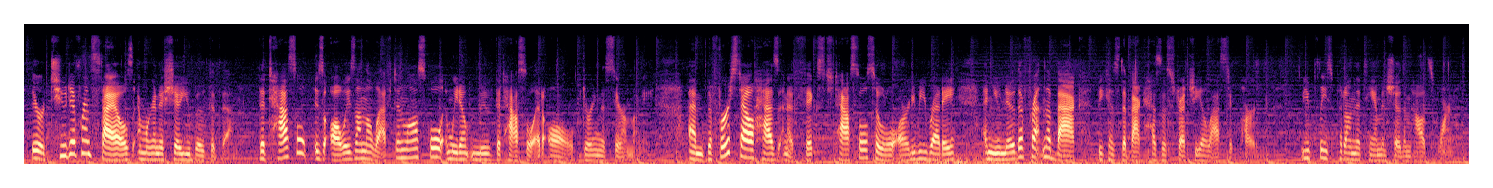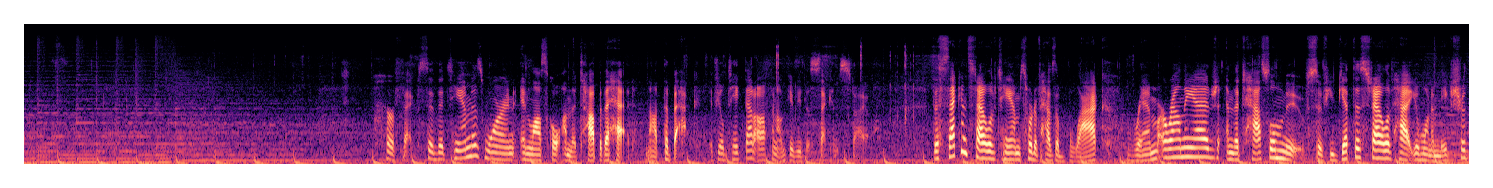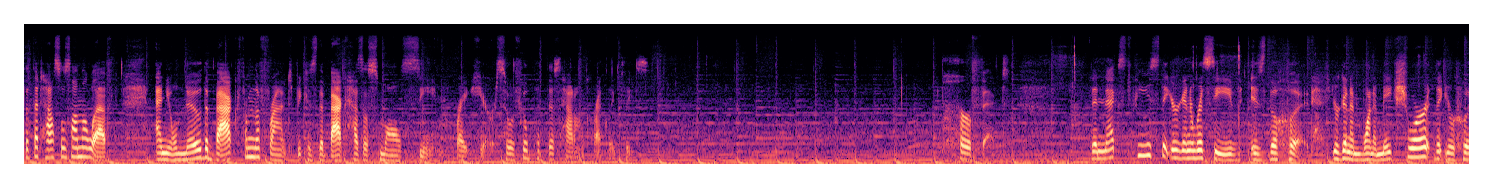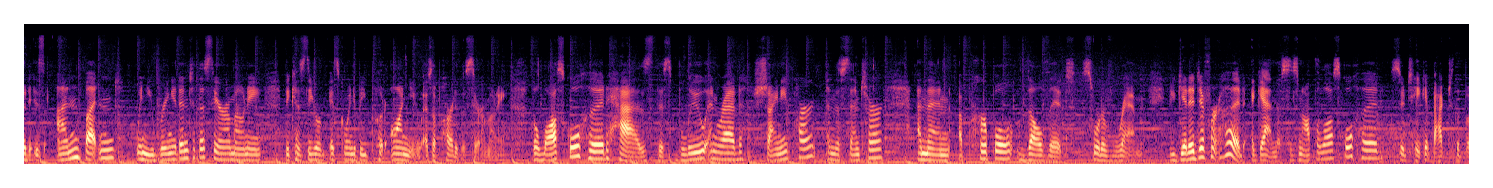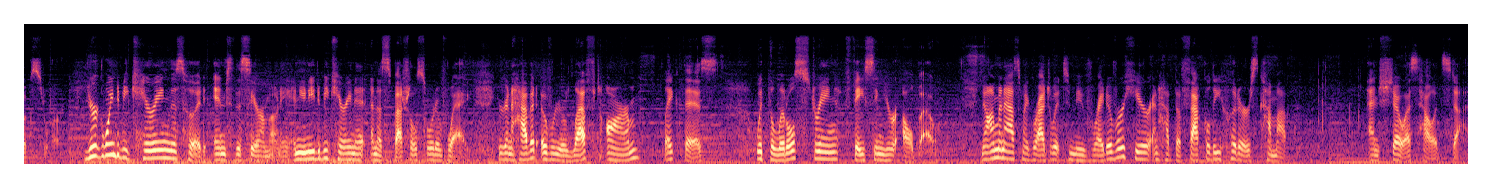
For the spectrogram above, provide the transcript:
There are two different styles and we're gonna show you both of them. The tassel is always on the left in law school and we don't move the tassel at all during the ceremony. Um, the first style has an affixed tassel, so it'll already be ready, and you know the front and the back because the back has a stretchy elastic part. Will you please put on the tam and show them how it's worn? Perfect. So the tam is worn in law school on the top of the head, not the back. If you'll take that off and I'll give you the second style. The second style of tam sort of has a black rim around the edge and the tassel moves. So if you get this style of hat, you'll wanna make sure that the tassel's on the left and you'll know the back from the front because the back has a small seam right here. So if you'll put this hat on correctly, please. Perfect. The next piece that you're gonna receive is the hood. You're gonna wanna make sure that your hood is unbuttoned when you bring it into the ceremony because it's going to be put on you as a part of the ceremony. The law school hood has this blue and red shiny part in the center and then a purple velvet sort of rim. If you get a different hood, again, this is not the law school hood, so take it back to the bookstore. You're going to be carrying this hood into the ceremony and you need to be carrying it in a special sort of way. You're gonna have it over your left arm like this with the little string facing your elbow. Now I'm gonna ask my graduate to move right over here and have the faculty hooders come up and show us how it's done.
